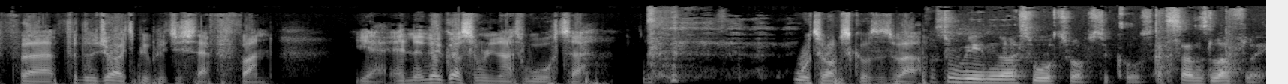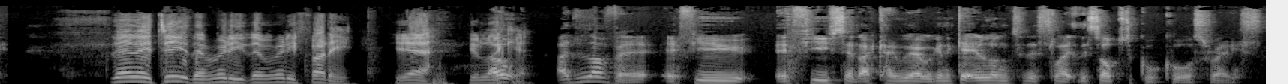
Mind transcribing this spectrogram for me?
for for the majority of people, it's just there for fun. Yeah, and they've got some really nice water water obstacles as well. Some really nice water obstacles. That sounds lovely. Yeah, they do. They're really they're really funny. Yeah, you like oh, it. I'd love it if you if you said, okay, yeah, we're going to get you along to this like this obstacle course race,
